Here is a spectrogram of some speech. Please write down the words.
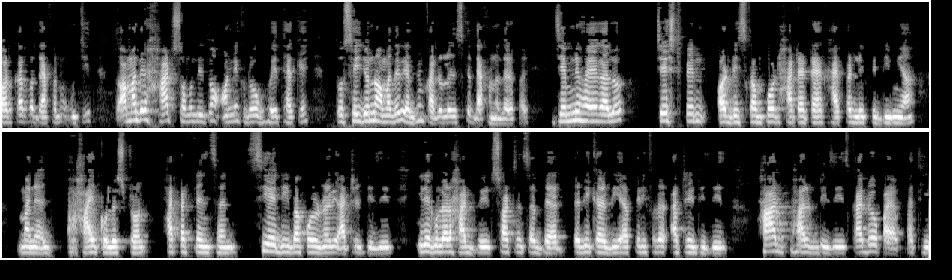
দরকার বা দেখানো উচিত? তো আমাদের হার্ট সম্বন্ধিত অনেক রোগ হয়ে থাকে, তো সেই জন্য আমাদের একজন কার্ডিওলজিস্টকে দেখানো দরকার। যেমনি হয়ে গেল chest pain or discomfort heart attack hyperlipidaemia মানে হাই কোলেস্ট্রল হাইপার টেনশন সিএডি বা coronary artery disease irregular heartbeat short sensor bad pericardia peripheral artery disease heart valve disease cardiopathy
